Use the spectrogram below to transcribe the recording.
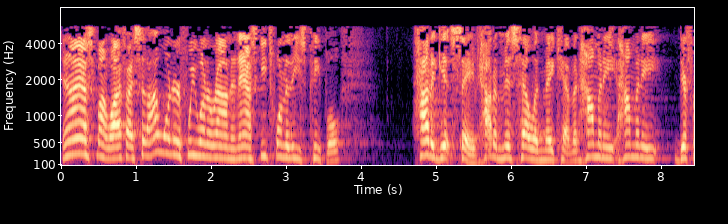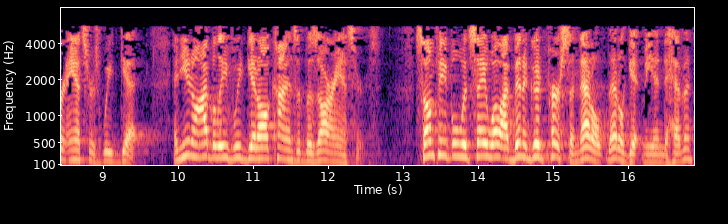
And I asked my wife, I said, I wonder if we went around and asked each one of these people how to get saved, how to miss hell and make heaven, how many, how many different answers we'd get. And you know, I believe we'd get all kinds of bizarre answers. Some people would say, well, I've been a good person. That'll, that'll get me into heaven.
